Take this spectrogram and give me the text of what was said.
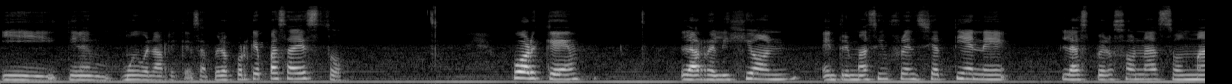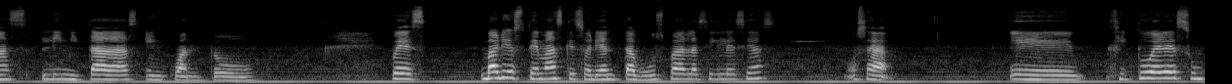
y tiene muy buena riqueza. Pero ¿por qué pasa esto? Porque la religión, entre más influencia tiene, las personas son más limitadas en cuanto, pues, varios temas que serían tabús para las iglesias. O sea, eh, si tú eres un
